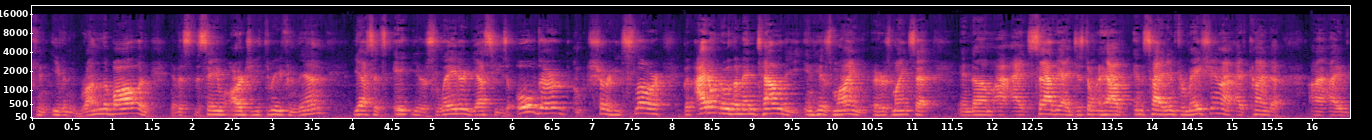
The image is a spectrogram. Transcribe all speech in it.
can even run the ball and if it's the same RG3 from then. Yes, it's eight years later. Yes, he's older. I'm sure he's slower, but I don't know the mentality in his mind or his mindset. And um, I, I, sadly, I just don't have inside information. I, have kind of, I, have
